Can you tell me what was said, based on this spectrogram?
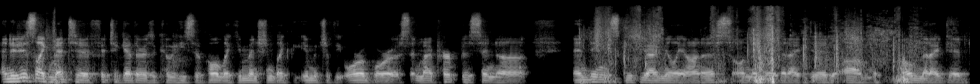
and it is like meant to fit together as a cohesive whole. Like you mentioned, like the image of the Ouroboros, and my purpose in uh, ending Scipio Aemilianus on the way that I did, um, the poem that I did,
